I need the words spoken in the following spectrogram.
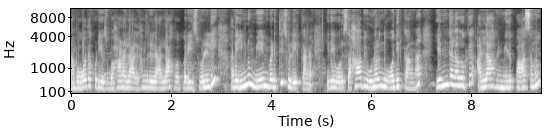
நம்ம ஓதக்கூடிய சுபஹானல்லா அல்லா அல்லாஹ் அக்பரை சொல்லி அதை இன்னும் மேம்படுத்தி சொல்லியிருக்காங்க. இதை ஒரு சஹாபி உணர்ந்து ஓதிருக்காங்கன்னா எந்த அளவுக்கு அல்லாஹின் மீது பாசமும்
